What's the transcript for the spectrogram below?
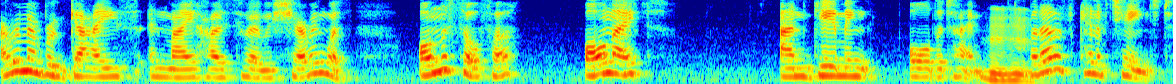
I remember guys in my house who I was sharing with on the sofa all night and gaming all the time. But that has kind of changed.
